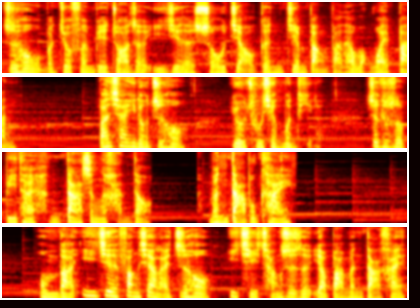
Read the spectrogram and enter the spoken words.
之后，我们就分别抓着一介的手脚跟肩膀，把它往外搬。搬下一楼之后，又出现问题了。这个时候，B 太很大声的喊道：“门打不开。我们把衣介放下来之后，一起尝试着要把门打开。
